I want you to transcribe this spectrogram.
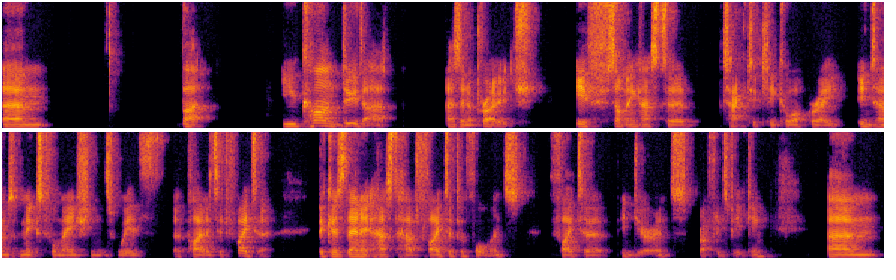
Um, but you can't do that as an approach if something has to tactically cooperate in terms of mixed formations with a piloted fighter, because then it has to have fighter performance fighter endurance, roughly speaking, um,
